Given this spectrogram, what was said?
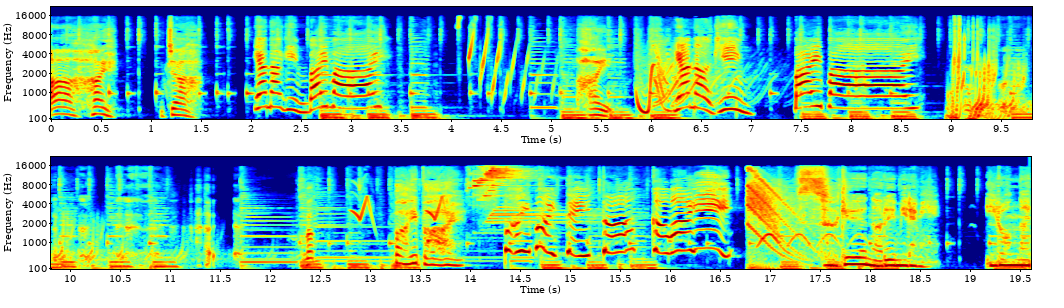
あはい。じゃあ。ヤナギンバイバイ。はい。ヤナギンバイバイ。ババイバイ。バイバイって言った？かわいい。すげえなレミレミいろんな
